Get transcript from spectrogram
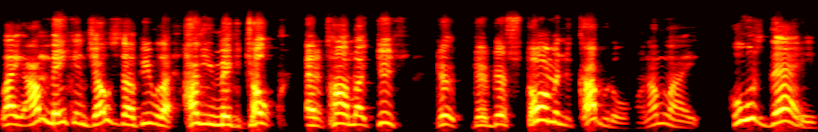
like I'm making jokes stuff. People like, how can you make a joke at a time like this? They're they're they're storming the Capitol, and I'm like, who's they?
